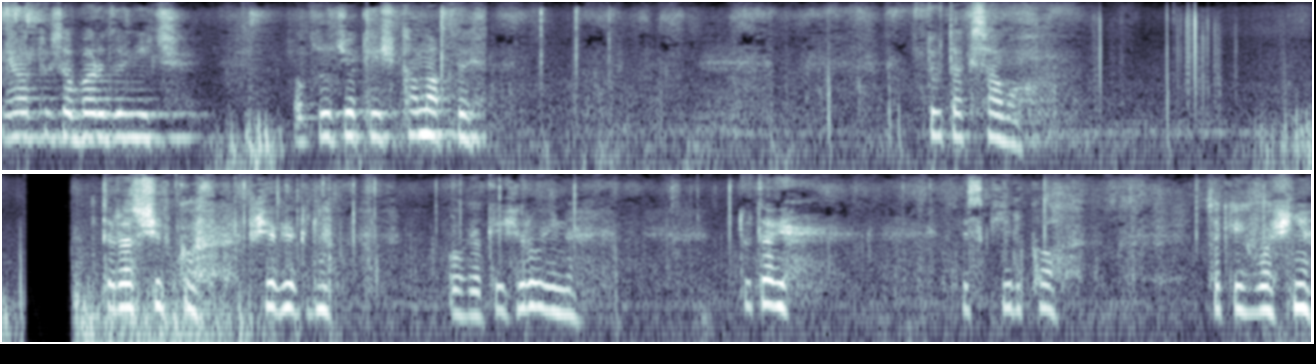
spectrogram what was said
Nie ma tu za bardzo nic. Oprócz jakiejś kanapy. Tu tak samo. Teraz szybko przebiegnę. O, jakieś ruiny. Tutaj jest kilka takich właśnie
